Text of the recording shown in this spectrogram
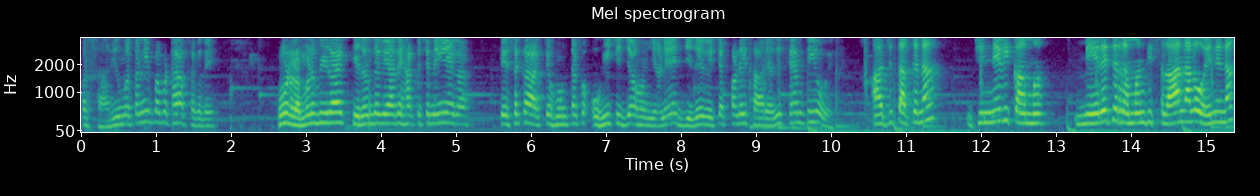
ਪਰ ਸਾਰੀ ਉਮਰ ਤਾਂ ਨਹੀਂ ਆਪਾਂ ਬਿਠਾ ਸਕਦੇ। ਹੁਣ ਰਮਨ ਵੀਰਾ ਕਿਰਨ ਦੇ ਵਿਆਹ ਦੇ ਹੱਕ 'ਚ ਨਹੀਂ ਹੈਗਾ। ਤੇ ਇਸ ਘਰ 'ਚ ਹੁਣ ਤੱਕ ਉਹੀ ਚੀਜ਼ਾਂ ਹੋਈਆਂ ਨੇ ਜਿਹਦੇ ਵਿੱਚ ਆਪਾਂ ਨੇ ਸਾਰਿਆਂ ਦੀ ਸਹਿਮਤੀ ਹੋਵੇ। ਅੱਜ ਤੱਕ ਨਾ ਜਿੰਨੇ ਵੀ ਕੰਮ ਮੇਰੇ ਤੇ ਰਮਨ ਦੀ ਸਲਾਹ ਨਾਲ ਹੋਏ ਨੇ ਨਾ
